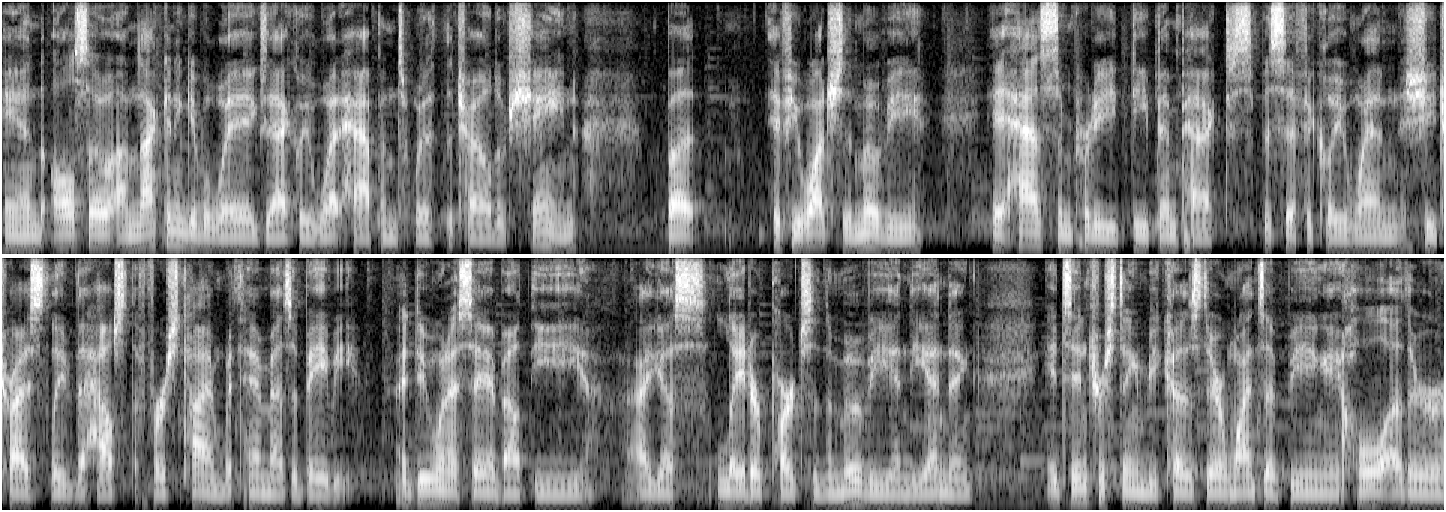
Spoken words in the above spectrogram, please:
And also, I'm not going to give away exactly what happens with the child of Shane, but if you watch the movie, it has some pretty deep impact, specifically when she tries to leave the house the first time with him as a baby. I do want to say about the, I guess, later parts of the movie and the ending. It's interesting because there winds up being a whole other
